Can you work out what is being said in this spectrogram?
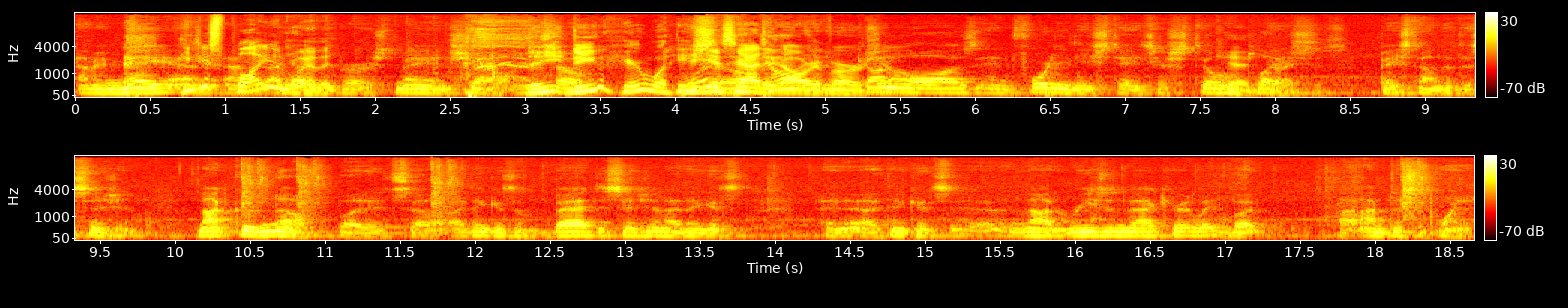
I mean, may. He just playing I with it. Reversed, may and shall. And Do you so- do you hear what He he just had it all reversed. Gun y'all. laws in 40 of these states are still in place gracious. based on the decision. Not good enough, but it's, uh, I think it's a bad decision. I think it's, and I think it's uh, not reasoned accurately, but I- I'm disappointed.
